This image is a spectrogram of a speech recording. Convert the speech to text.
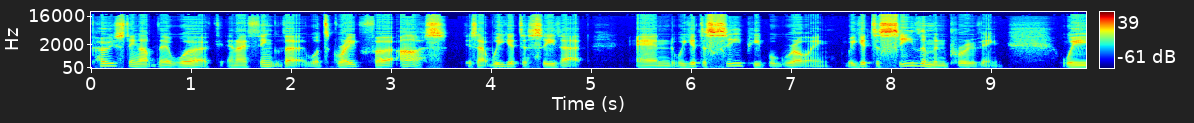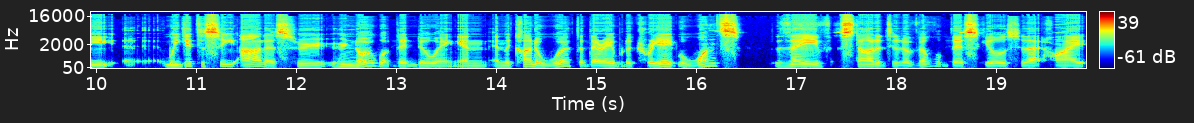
posting up their work. And I think that what's great for us is that we get to see that and we get to see people growing. We get to see them improving. We uh, we get to see artists who who know what they're doing and and the kind of work that they're able to create. Well, once they've started to develop their skills to that high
